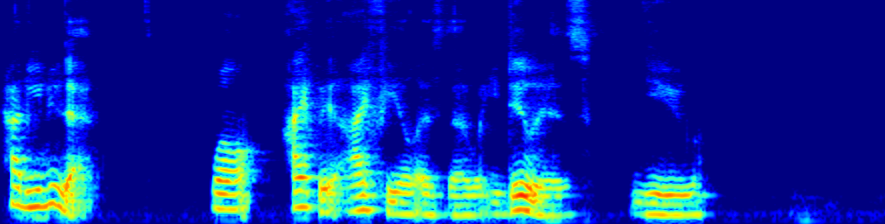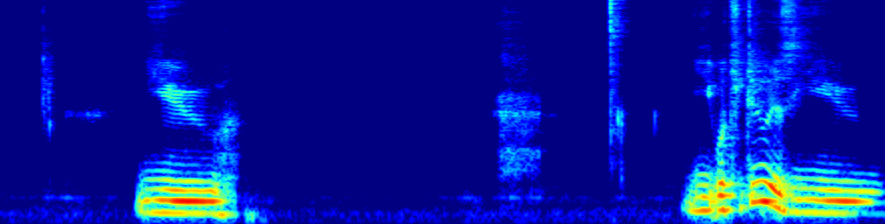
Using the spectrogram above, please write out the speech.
how do you do that? Well, I feel, I feel as though what you do is you you, you what you do is you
